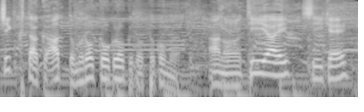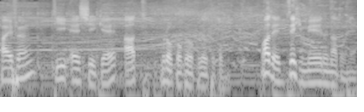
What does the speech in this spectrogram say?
チックタクアットムロックオクロックドットコム。あの TICK-TACK アットムロックオクロックドットコムまでぜひメールなどね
